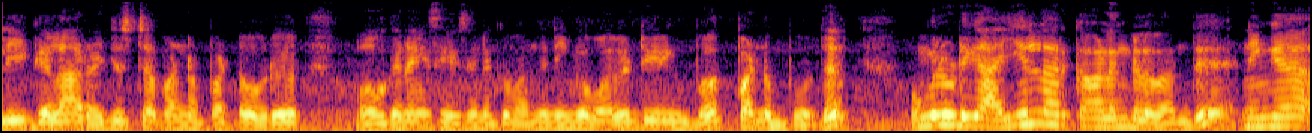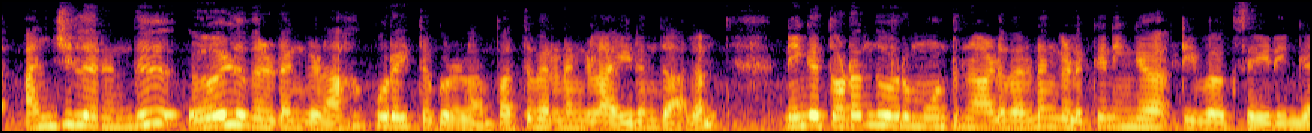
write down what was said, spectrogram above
லீகலாக ரெஜிஸ்டர் பண்ணப்பட்ட ஒரு ஆர்கனைசேஷனுக்கு வந்து நீங்கள் வாலண்டியரிங் ஒர்க் பண்ணும்போது உங்களுடைய ஐஎல்ஆர் காலங்களை வந்து நீங்கள் அஞ்சிலிருந்து ஏழு வருடங்களாக குறைத்து கொள்ளலாம். பத்து வருடங்களாக இருந்தாலும் நீங்கள் தொடர்ந்து ஒரு மூன்று நாலு வருடங்களுக்கு நீங்கள் டி ஒர்க் செய்கிறீங்க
